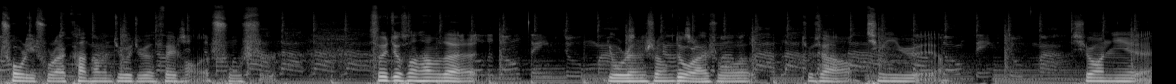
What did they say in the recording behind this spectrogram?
抽离出来看他们，就会觉得非常的舒适。所以就算他们在。有人生对我来说就像轻音乐一样，希望你也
